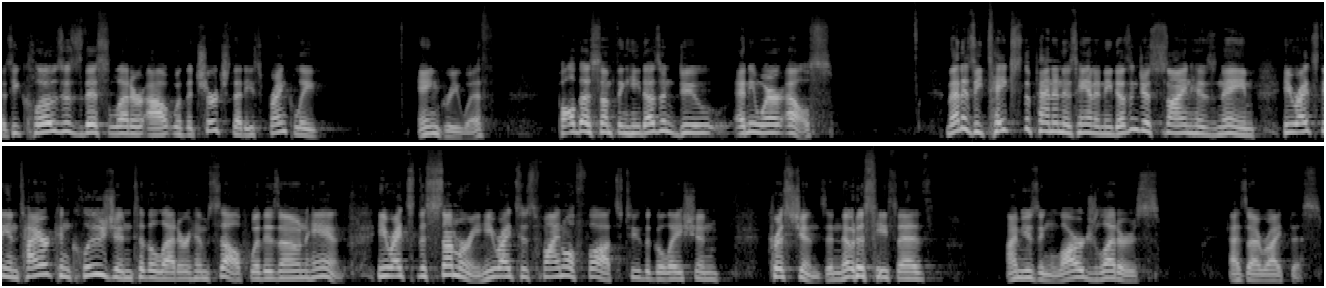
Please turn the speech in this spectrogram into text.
As he closes this letter out with a church that he's frankly angry with, Paul does something he doesn't do anywhere else. That is, he takes the pen in his hand and he doesn't just sign his name, he writes the entire conclusion to the letter himself with his own hand. He writes the summary, he writes his final thoughts to the Galatian Christians. And notice he says, I'm using large letters as I write this.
